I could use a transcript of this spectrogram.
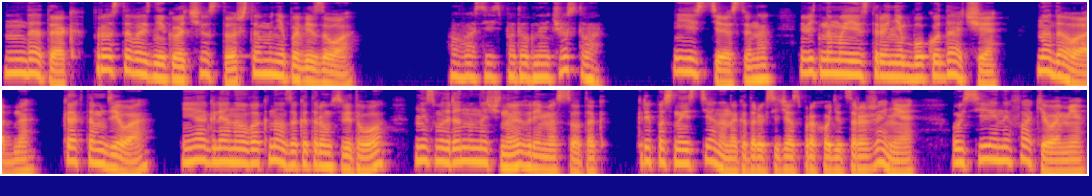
Да так, просто возникло чувство, что мне повезло. У вас есть подобное чувство? Естественно, ведь на моей стороне бог удачи. Ну да ладно, как там дела? Я глянул в окно, за которым светло, несмотря на ночное время суток. Крепостные стены, на которых сейчас проходит сражение, усеяны факелами.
